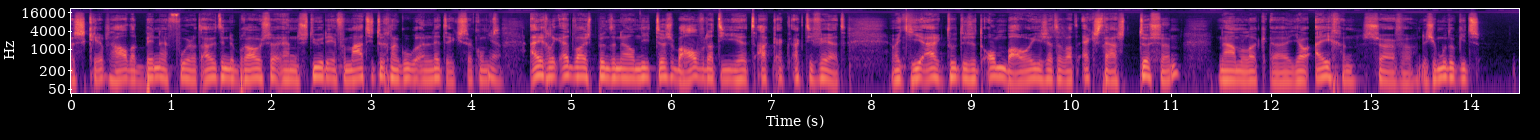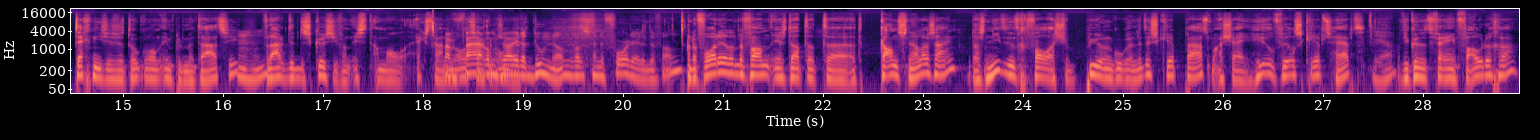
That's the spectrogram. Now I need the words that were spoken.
script, haal dat binnen, voer dat uit in de browser en stuur de informatie terug naar Google Analytics. Daar komt ja. eigenlijk advice.nl niet tussen, behalve dat hij het activeert. En wat je hier eigenlijk doet, is het ombouwen. Je zet er wat extra's tussen, namelijk uh, jouw eigen server. Dus je moet ook iets technisch is het ook wel een implementatie. Mm -hmm. Vandaar de discussie van is het allemaal extra Maar waarom zou je dat doen dan? Wat zijn de voordelen ervan? De voordelen ervan is dat het, uh, het kan sneller zijn. Dat is niet in het geval als je puur een Google Analytics script praat. Maar als jij heel veel scripts hebt, ja. of je kunt het vereenvoudigen,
